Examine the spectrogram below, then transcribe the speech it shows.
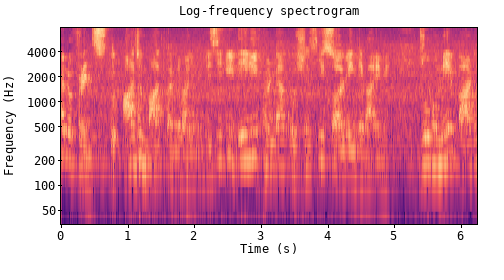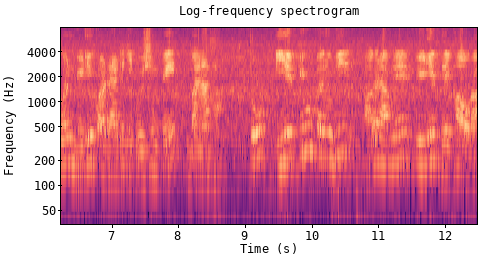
हेलो फ्रेंड्स तो आज हम बात करने वाले हैं बेसिकली डेली फंडा क्वेश्चंस की सॉल्विंग के बारे में, जो हमने part one video quadratic equation पे बना था। तो ये क्यू का जो भी अगर आपने पीडीएफ देखा होगा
